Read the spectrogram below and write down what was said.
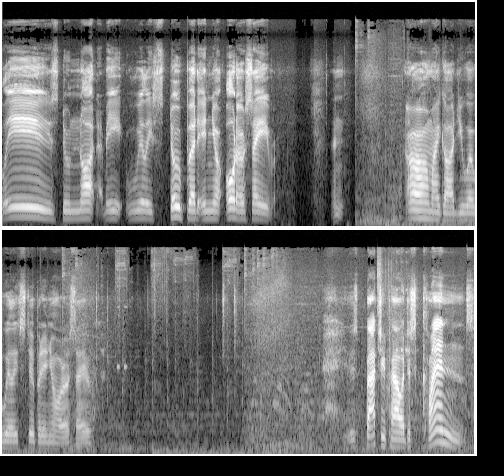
Please do not be really stupid in your autosave. And oh my god, you were really stupid in your autosave. Use battery power, just cleanse.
